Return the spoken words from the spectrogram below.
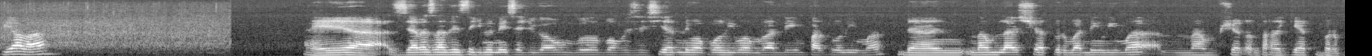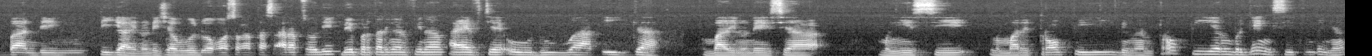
piala Iya, secara statistik Indonesia juga unggul position 55 berbanding 45 dan 16 shot berbanding 5, 6 shot on target berbanding 3. Indonesia unggul 2-0 atas Arab Saudi di pertandingan final AFC U23. Kembali Indonesia mengisi lemari trofi dengan trofi yang bergengsi tentunya.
